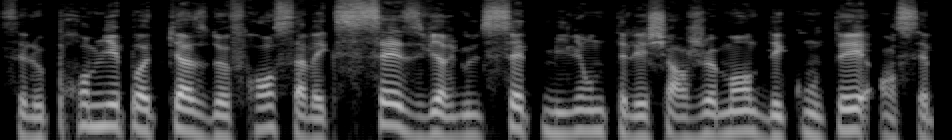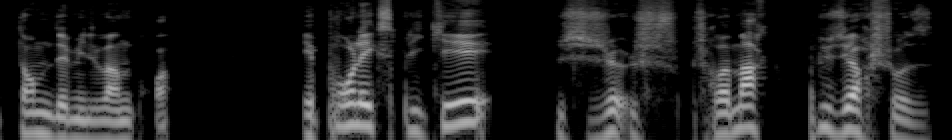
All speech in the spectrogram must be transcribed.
c'est le premier podcast de France avec 16,7 millions de téléchargements décomptés en septembre 2023. Et pour l'expliquer, je, je, remarque plusieurs choses.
